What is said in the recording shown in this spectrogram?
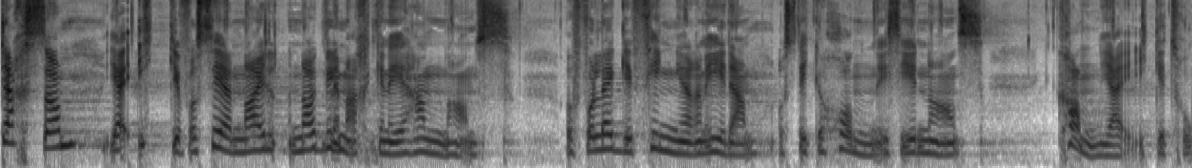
Dersom jeg ikke får se naglemerkene i hendene hans og får legge fingeren i dem og stikke hånden i sidene hans, kan jeg ikke tro.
